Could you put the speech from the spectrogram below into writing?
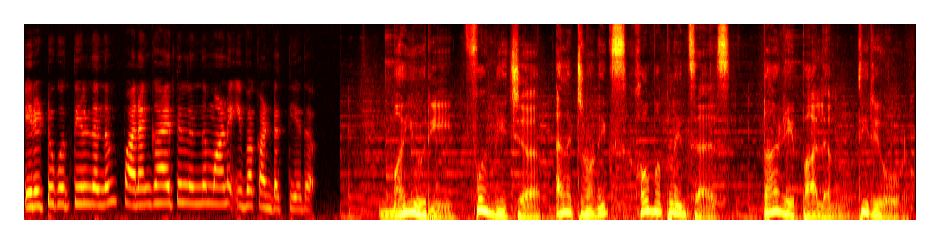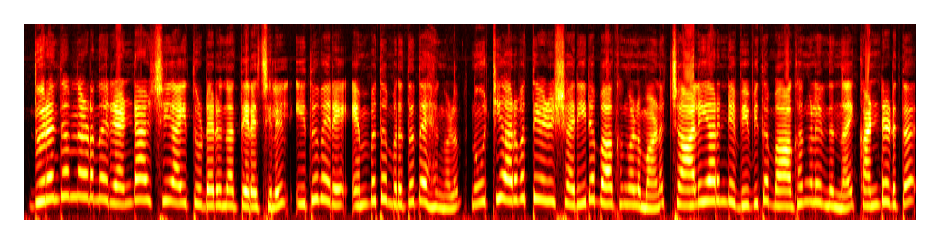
ഇരുട്ടുകുത്തിയിൽ നിന്നും പനങ്കായത്തിൽ നിന്നുമാണ് ഇവ കണ്ടെത്തിയത്. Mayuri furniture electronics home appliances Thazhepalam Tirur. ദുരന്തം നടന്ന് രണ്ടാഴ്ചയായി തുടരുന്ന തെരച്ചിലിൽ ഇതുവരെ എൺപത് മൃതദേഹങ്ങളും നൂറ്റി അറുപത്തിയേഴ് ശരീരഭാഗങ്ങളുമാണ് ചാലിയാറിന്റെ വിവിധ ഭാഗങ്ങളിൽ നിന്നായി കണ്ടെടുത്ത്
